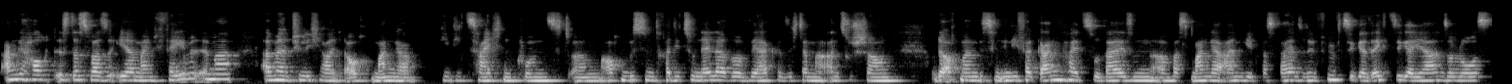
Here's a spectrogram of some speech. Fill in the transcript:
angehaucht ist, das war so eher mein Fable immer, aber natürlich halt auch Manga, die, die Zeichenkunst, ähm, auch ein bisschen traditionellere Werke sich da mal anzuschauen oder auch mal ein bisschen in die Vergangenheit zu reisen, äh, was Manga angeht, was war in so den 50er, 60er Jahren so los.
